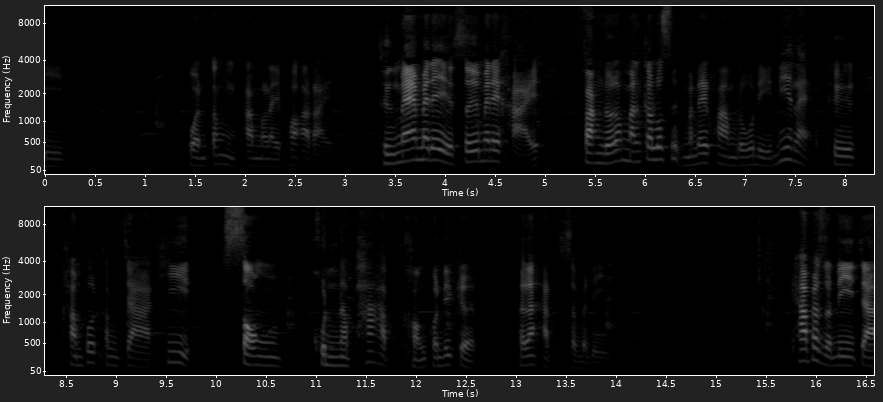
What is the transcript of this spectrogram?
ดี ควรต้องทำอะไรเพราะอะไร ถึงแม้ไม่ได้ซื้อไม่ได้ขาย ฟังดูแล้วมันก็รู้สึกมันได้ความรู้ดีนี่แหละ คือคำพูดคำจาที่ทรงคุณภาพของคนที่เกิดพระรหัสบดี ถ้าพระสบดีจะ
